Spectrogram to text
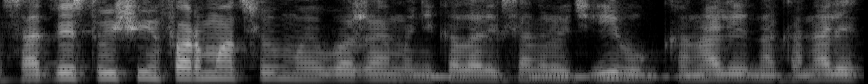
соответствующую информацию, мой уважаемый Николай Александрович, и в канале, на канале,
